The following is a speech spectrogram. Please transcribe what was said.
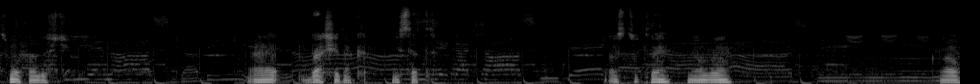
smutne dość. Ale da się tak, niestety. Teraz tutaj, dobra. No.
